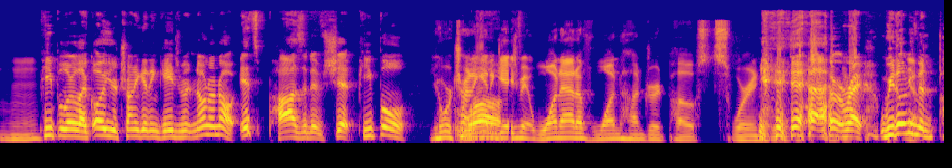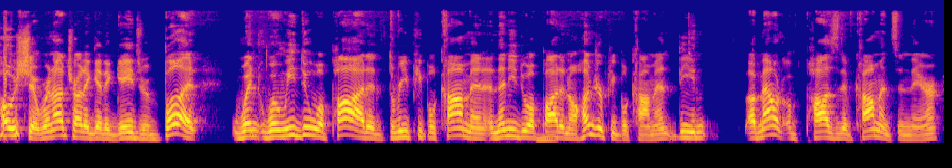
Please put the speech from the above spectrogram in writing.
Mhm. people are like, "Oh, you're trying to get engagement." No, no, no. It's positive shit. People. Yeah, we're trying to get engagement. One out of 100 posts were engaged. yeah, right. We don't Yeah. even post shit. We're not trying to get engagement, but. When, when we do a pod and three people comment, and then you do a Mhm. pod and a hundred people comment, the amount of positive comments in there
